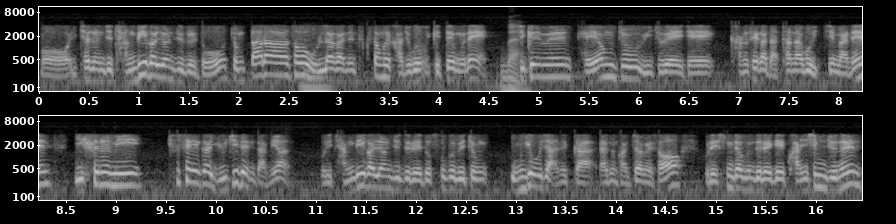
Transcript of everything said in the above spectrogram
뭐 2차 전지 장비 관련주들도 좀 따라서 올라가는 특성을 가지고 있기 때문에 네. 지금은 대형주 위주의 이제 강세가 나타나고 있지만은 이 흐름이 추세가 유지된다면 우리 장비 관련주들에도 수급이 좀 옮겨오지 않을까라는 관점에서 우리 시청자분들에게 관심 주는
